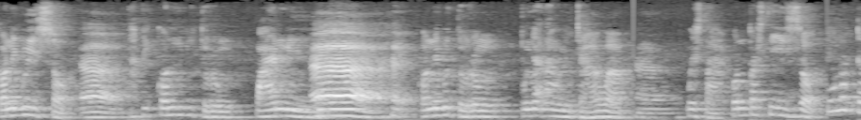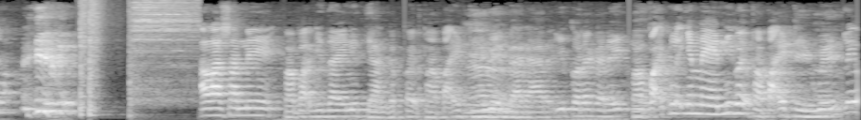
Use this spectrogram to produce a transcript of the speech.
kon iku iso, tapi kon iku durung wani. Eh. Kon iku durung punya tanggung jawab. Wis ta, kon pasti iso. Ngono tok. Iya. Alasane bapak kita ini dianggap kayak bapake dhewe Ah. mbak arek. Iku gara-gara iku bapak iku lek nyeneni kayak bapake dhewe. Lek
